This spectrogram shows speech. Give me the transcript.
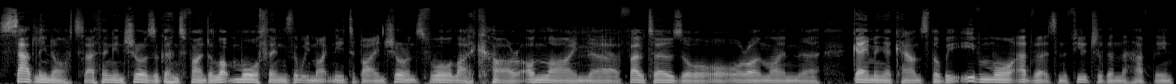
Sadly, not. I think insurers are going to find a lot more things that we might need to buy insurance for, like our online uh, photos or, or, or online uh, gaming accounts. There'll be even more adverts in the future than there have been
